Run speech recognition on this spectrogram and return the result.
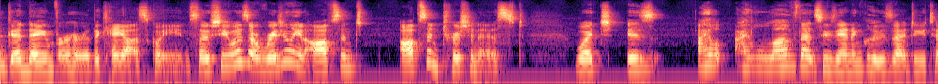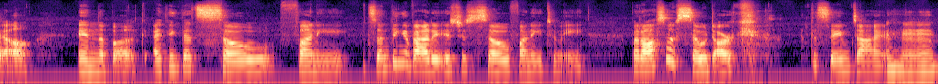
a good name for her the chaos queen. So she was originally an obstent- obstetricianist which is I I love that Suzanne includes that detail in the book. I think that's so funny. Something about it is just so funny to me, but also so dark at the same time. Mm-hmm.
